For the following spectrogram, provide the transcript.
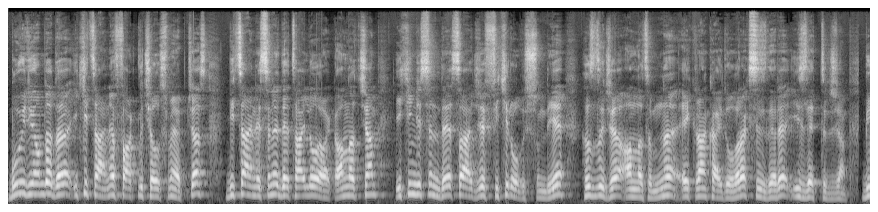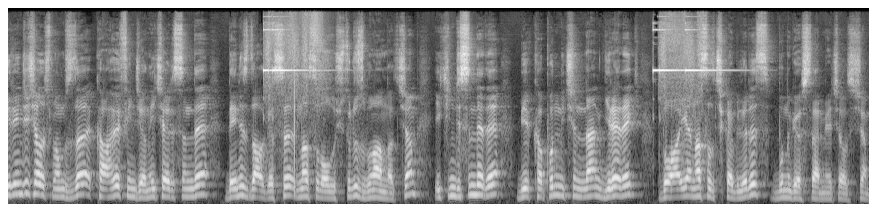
Bu videomda da iki tane farklı çalışma yapacağız. Bir tanesini detaylı olarak anlatacağım. İkincisini de sadece fikir oluşsun diye hızlıca anlatımını ekran kaydı olarak sizlere izlettireceğim. Birinci çalışmamızda kahve fincanı içerisinde deniz dalgası nasıl oluştururuz bunu anlatacağım. İkincisinde de bir kapının içinden girerek doğaya nasıl çıkabiliriz bunu göstermeye çalışacağım.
